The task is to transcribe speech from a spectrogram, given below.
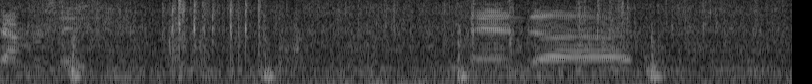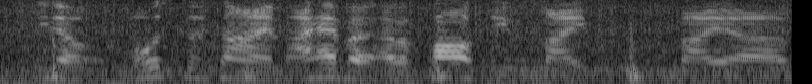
conversation. And uh, you know, most of the time I have a, I have a policy with my my um,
